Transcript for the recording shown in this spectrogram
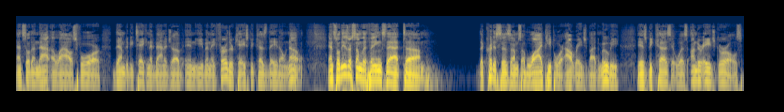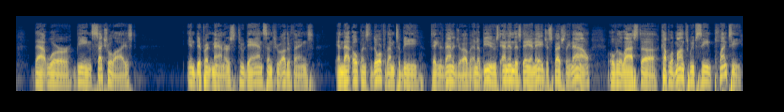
And so then that allows for them to be taken advantage of in even a further case because they don't know. And so these are some of the things that, um, the criticisms of why people were outraged by the movie is because it was underage girls that were being sexualized in different manners through dance and through other things. And that opens the door for them to be taken advantage of and abused. And in this day and age, especially now, over the last uh, couple of months, we've seen plenty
